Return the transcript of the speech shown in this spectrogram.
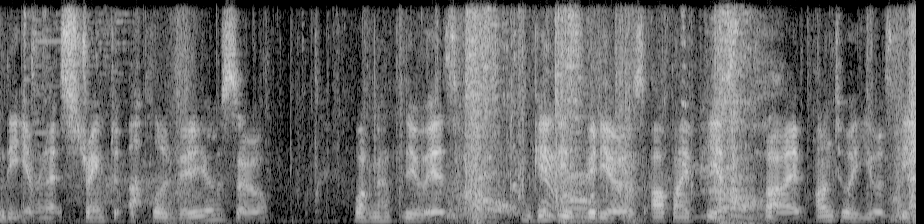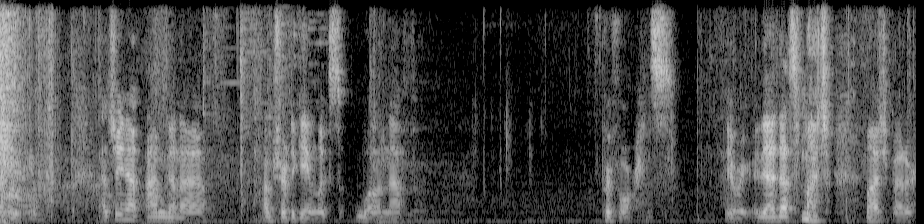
the internet strength to upload videos. So what I'm gonna have to do is get these videos off my PS5 onto a USB. Actually, no, I'm gonna. I'm sure the game looks well enough. Performance. Here we go. Yeah, that's much, much better.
